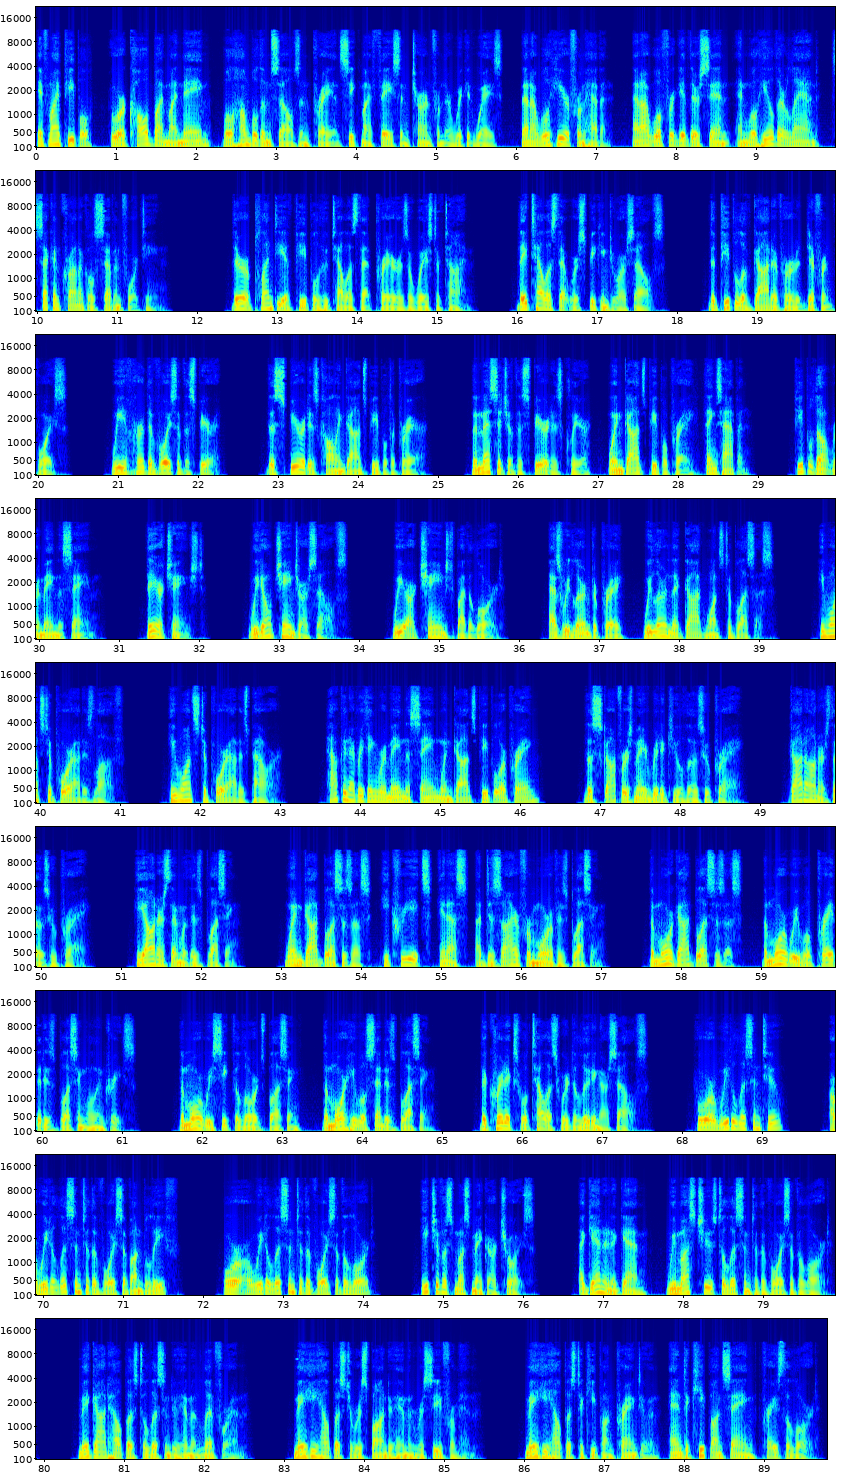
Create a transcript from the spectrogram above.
If my people, who are called by my name, will humble themselves and pray and seek my face and turn from their wicked ways, then I will hear from heaven, and I will forgive their sin and will heal their land. 2 Chronicles 7:14. There are plenty of people who tell us that prayer is a waste of time. They tell us that we're speaking to ourselves. The people of God have heard a different voice. We have heard the voice of the Spirit. The Spirit is calling God's people to prayer. The message of the Spirit is clear when God's people pray, things happen. People don't remain the same. They are changed. We don't change ourselves. We are changed by the Lord. As we learn to pray, we learn that God wants to bless us. He wants to pour out His love. He wants to pour out His power. How can everything remain the same when God's people are praying? The scoffers may ridicule those who pray. God honors those who pray. He honors them with His blessing. When God blesses us, He creates, in us, a desire for more of His blessing. The more God blesses us, the more we will pray that His blessing will increase. The more we seek the Lord's blessing, the more He will send His blessing. The critics will tell us we're deluding ourselves. Who are we to listen to? Are we to listen to the voice of unbelief? Or are we to listen to the voice of the Lord? Each of us must make our choice. Again and again, we must choose to listen to the voice of the Lord. May God help us to listen to Him and live for Him. May He help us to respond to Him and receive from Him. May He help us to keep on praying to Him, and to keep on saying, Praise the Lord.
